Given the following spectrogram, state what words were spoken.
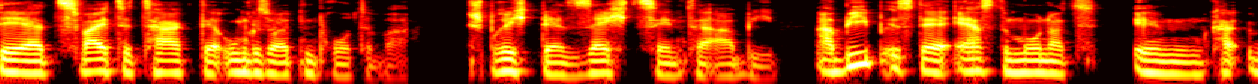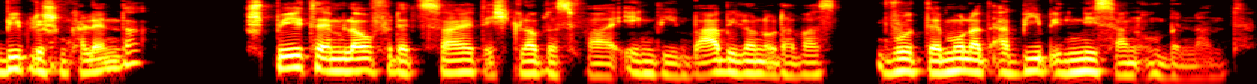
der zweite Tag der ungesäuerten Brote war. Sprich der 16. Abib. Abib ist der erste Monat im biblischen Kalender Später im Laufe der Zeit, ich glaube, das war irgendwie in Babylon oder was, wurde der Monat Abib in Nissan umbenannt.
